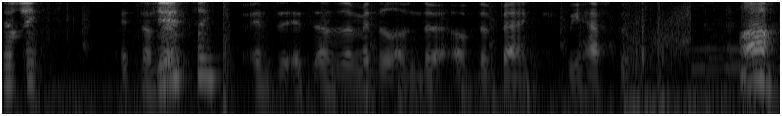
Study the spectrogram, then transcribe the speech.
Really? It's on Seriously? the it's, it's in the middle of the of the bank. We have to. Well,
